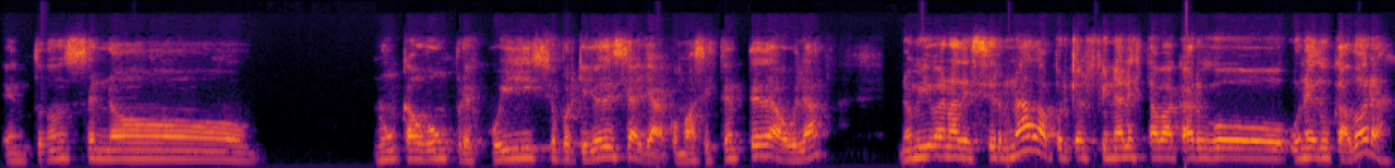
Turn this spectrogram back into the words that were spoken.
Entonces no, nunca hubo un prejuicio, porque yo decía ya, como asistente de aula, no me iban a decir nada porque al final estaba a cargo una educadora.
